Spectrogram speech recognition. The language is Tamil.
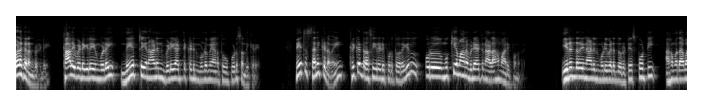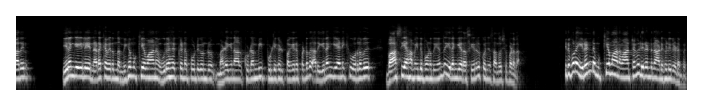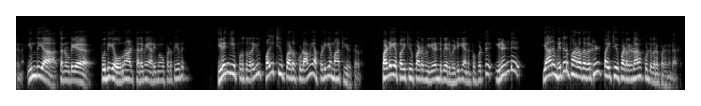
வணக்க நண்பர்களே காலை வேளையிலே உங்களை நேற்றைய நாளின் விளையாட்டுகளின் முழுமையான தொகுப்போடு சந்திக்கிறேன். நேற்று சனிக்கிழமை கிரிக்கெட் ரசிகர்களை பொறுத்தவரையில் ஒரு முக்கியமான விளையாட்டு நாளாக மாறிப்போனது. இரண்டரை நாளில் முடிவடைந்த ஒரு டெஸ்ட் போட்டி அகமதாபாத்தில் இலங்கையிலே நடக்கவிருந்த மிக முக்கியமான உலகக்கிண போட்டி ஒன்று மழையினால் குழம்பி புள்ளிகள் பகிரப்பட்டது. அது இலங்கை அணிக்கு ஓரளவு வாசியாக அமைந்து போனது என்று இலங்கை ரசிகர்கள் கொஞ்சம் சந்தோஷப்படலாம். இதுபோல இரண்டு முக்கியமான மாற்றங்கள் இரண்டு நாடுகளில் இடம்பெற்றன. இந்தியா தன்னுடைய புதிய ஒரு நாள் தலைமை அறிமுகப்படுத்தியது. இலங்கையை பொறுத்தவரையில் பயிற்றுவிப்பாளர் கூடாமை அப்படியே மாற்றி இருக்கிறது பழைய பயிற்றுவிப்பாளர்கள் இரண்டு பேர் வெளியே அனுப்பப்பட்டு இரண்டு யாரும் எதிர்பாராதவர்கள் பயிற்றுவிப்பாளர்களாக கொண்டு வரப்படுகின்றார்கள்.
